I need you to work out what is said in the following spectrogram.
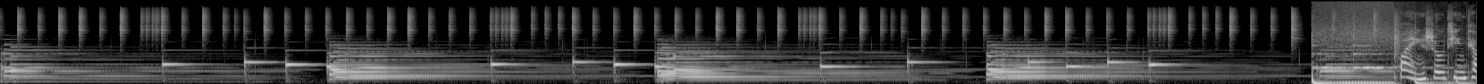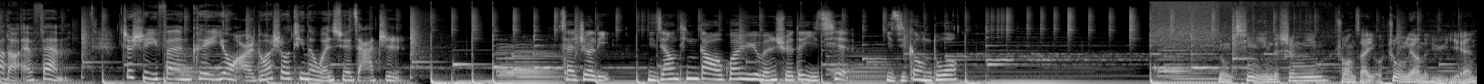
欢迎收听跳岛 FM，这是一份可以用耳朵收听的文学杂志。在这里，你将听到关于文学的一切，以及更多。用轻盈的声音装载有重量的语言，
